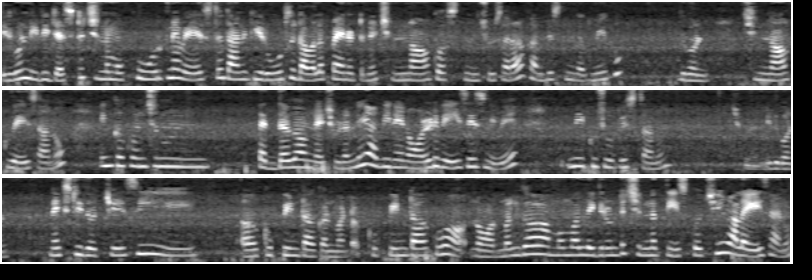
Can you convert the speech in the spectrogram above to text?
ఇదిగోండి ఇది జస్ట్ చిన్న మొక్క ఊరికనే వేస్తే దానికి రూట్స్ డెవలప్ అయినట్టునే చిన్న ఆకు వస్తుంది. చూసారా? కనిపిస్తుంది కదా మీకు? ఇదిగోండి చిన్న ఆకు వేసాను. ఇంకా కొంచెం పెద్దగా ఉన్నాయి చూడండి. అవి నేను ఆల్రెడీ వేసేసినవే. మీకు చూపిస్తాను. చూడండి ఇదిగోండి. నెక్స్ట్ ఇది వచ్చేసి కుప్పింటాకు అనమాట కుప్పింటాకు నార్మల్గా అమ్మమ్మ వాళ్ళ దగ్గర ఉంటే చిన్నది తీసుకొచ్చి అలా వేసాను.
